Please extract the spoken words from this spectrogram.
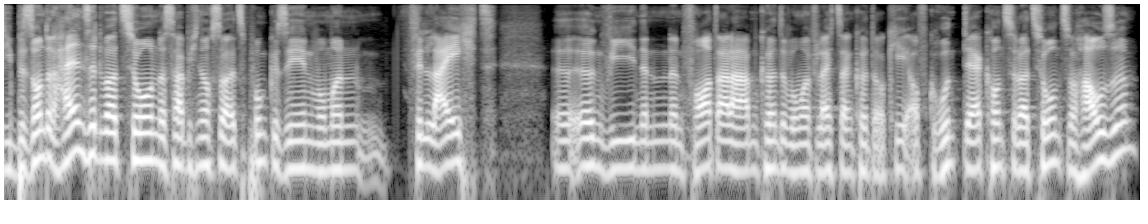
die besondere Hallensituation, das habe ich noch so als Punkt gesehen, wo man vielleicht äh, irgendwie einen, einen, Vorteil haben könnte, wo man vielleicht sagen könnte, okay, aufgrund der Konstellation zu Hause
